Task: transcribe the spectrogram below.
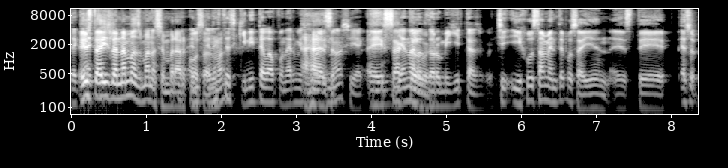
en esta isla nada más van a sembrar en- cosas, en, ¿no? esta esquinita voy a poner mis Ajá, molinos y aquí exacto, de hormiguitas, güey. Sí, y justamente pues ahí en este eso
